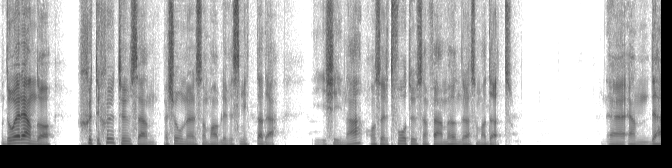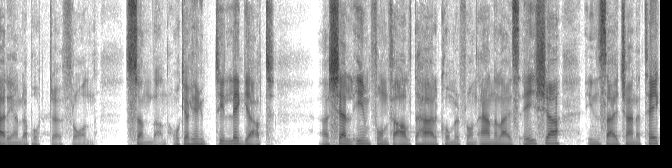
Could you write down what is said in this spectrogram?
då är det ändå 77 000 personer som har blivit smittade i Kina och så är det 2 500 som har dött. Eh, det här är en rapport eh, från söndagen. Och jag kan tillägga att eh, källinfon för allt det här kommer från Analyze Asia, Inside China Tech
